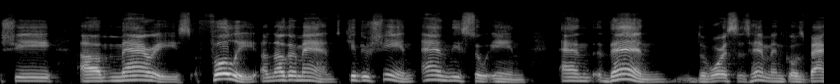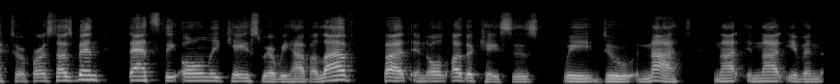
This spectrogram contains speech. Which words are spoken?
she uh, marries fully another man, kiddushin and nisuin, and then divorces him and goes back to her first husband. That's the only case where we have a lav, but in all other cases we do not. Not not even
